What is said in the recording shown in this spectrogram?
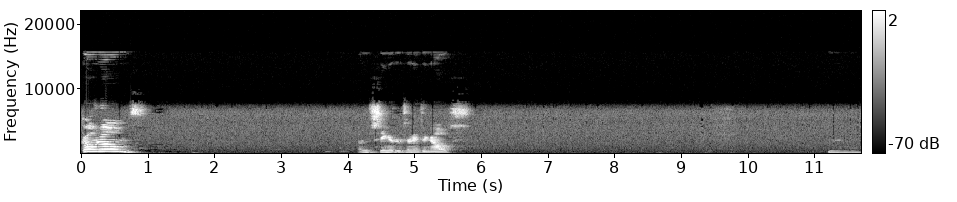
Go gnomes! I'm just seeing if there's anything else. Mm.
